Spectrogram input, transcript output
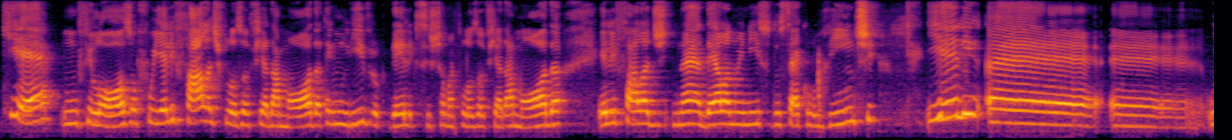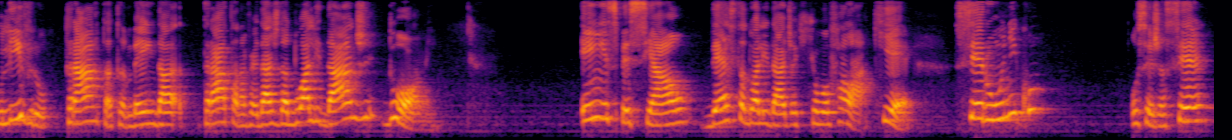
que é um filósofo, e ele fala de filosofia da moda, tem um livro dele que se chama Filosofia da Moda, ele fala de, né, dela no início do século XX, e ele, é, é, o livro trata também, da, trata na verdade da dualidade do homem. Em especial desta dualidade aqui que eu vou falar, que é ser único, ou seja, ser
